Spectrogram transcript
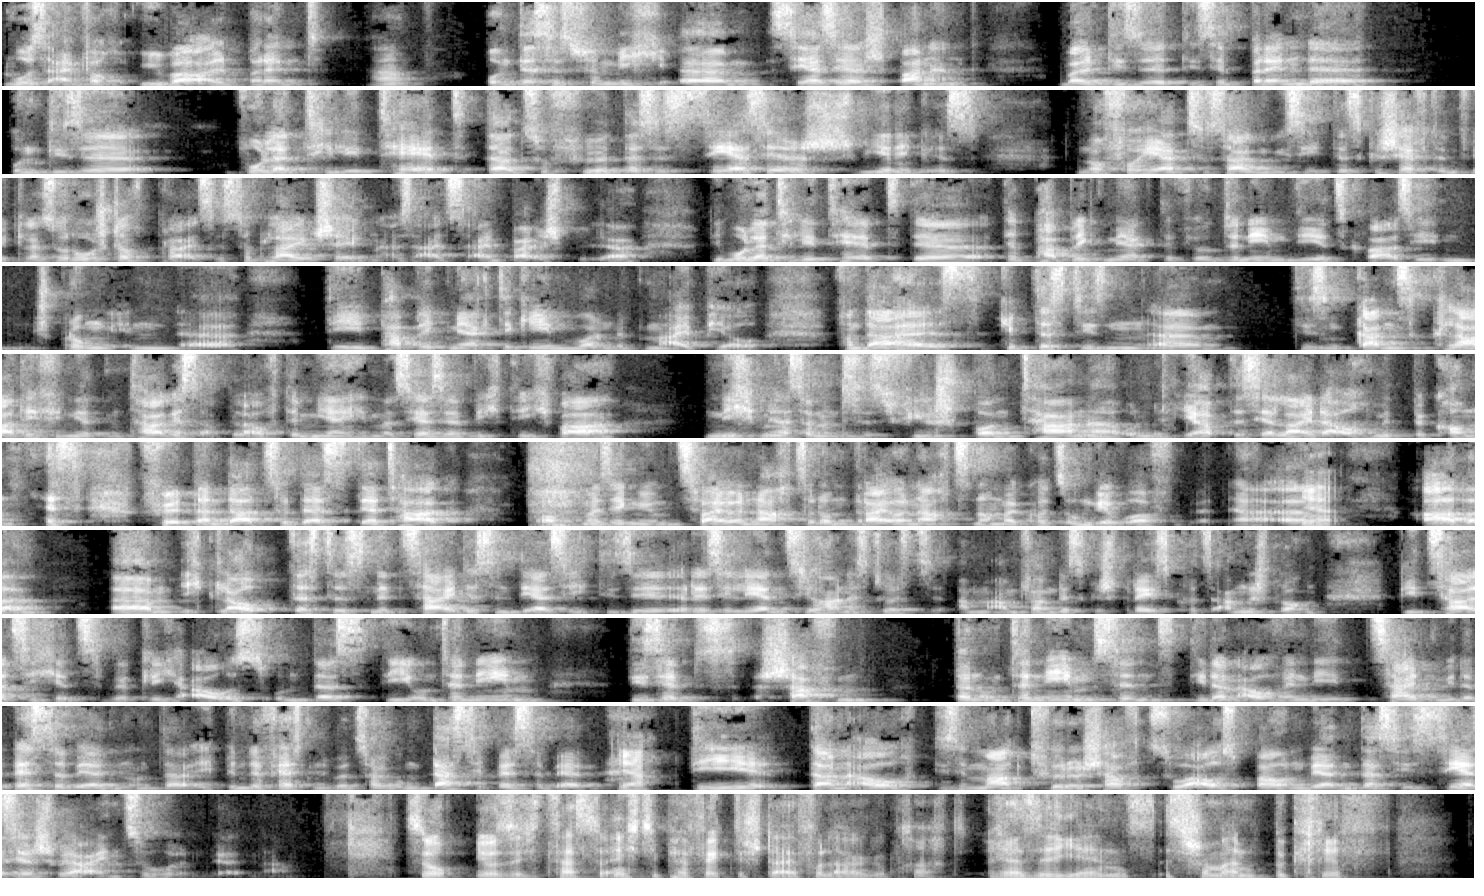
wo es einfach überall brennt. Ja? Und das ist für mich ähm, sehr, sehr spannend, weil diese, diese Brände und diese Volatilität dazu führt, dass es sehr, sehr schwierig ist, noch vorherzusagen, wie sich das Geschäft entwickelt. Also Rohstoffpreise, Supply Chain als, als ein Beispiel. Ja. Die Volatilität der, der Public-Märkte für Unternehmen, die jetzt quasi einen Sprung in äh, die Public-Märkte gehen wollen mit dem IPO. Von daher ist, gibt es diesen, ähm, diesen ganz klar definierten Tagesablauf, der mir eigentlich immer sehr, sehr wichtig war, nicht mehr, sondern es ist viel spontaner und ihr habt es ja leider auch mitbekommen. Es führt dann dazu, dass der Tag oftmals irgendwie um zwei Uhr nachts oder um drei Uhr nachts nochmal kurz umgeworfen wird. Ja, ähm, ja. Aber ähm, ich glaube, dass das eine Zeit ist, in der sich diese Resilienz, Johannes, du hast am Anfang des Gesprächs kurz angesprochen, die zahlt sich jetzt wirklich aus und dass die Unternehmen, die es jetzt schaffen, dann Unternehmen sind, die dann auch, wenn die Zeiten wieder besser werden, und da ich bin der festen Überzeugung, dass sie besser werden, ja. die dann auch diese Marktführerschaft so ausbauen werden, dass sie sehr, sehr schwer einzuholen werden. So, Josef, jetzt hast du eigentlich die perfekte Steilvorlage gebracht. Resilienz ist schon mal ein Begriff,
